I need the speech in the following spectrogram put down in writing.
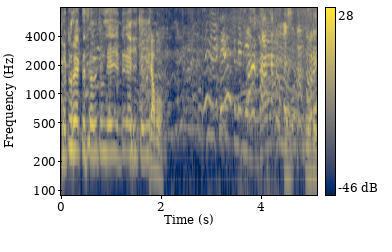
ছোট একটা ছবি তুললে এই এই ছবি যাব। ওদের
